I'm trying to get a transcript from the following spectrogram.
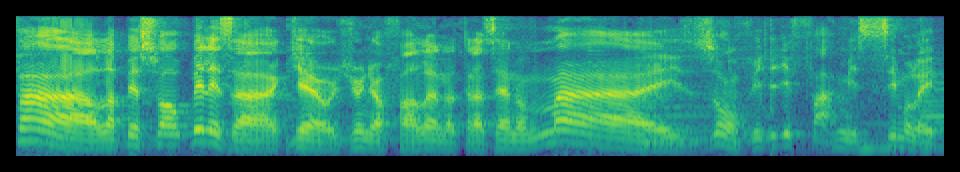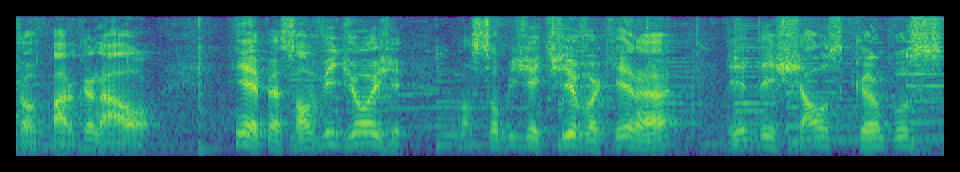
Fala pessoal, beleza? Aqui é o Júnior falando, trazendo mais um vídeo de Farm Simulator para o canal. E aí pessoal, o vídeo de hoje, nosso objetivo aqui, né, é deixar os campos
